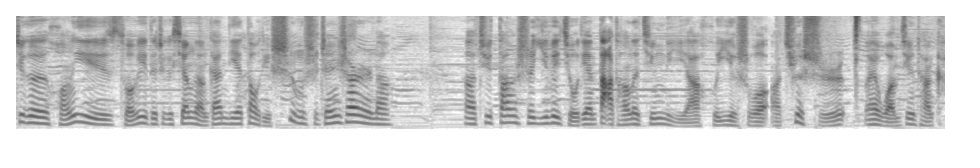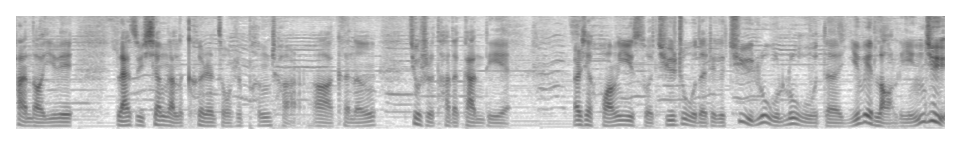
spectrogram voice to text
这个黄奕所谓的这个香港干爹到底是不是真事儿呢？啊，据当时一位酒店大堂的经理啊回忆说啊，确实，哎，我们经常看到一位来自于香港的客人总是捧场啊，可能就是他的干爹。而且黄奕所居住的这个巨鹿路的一位老邻居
